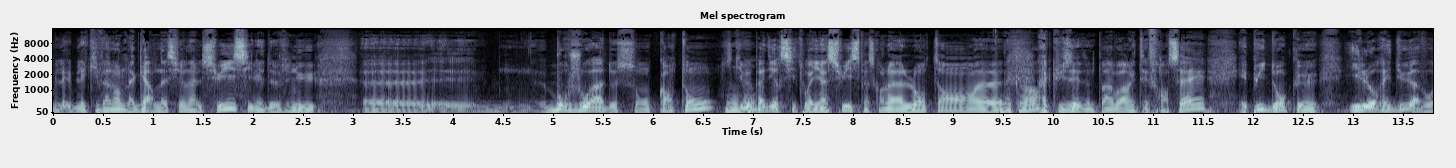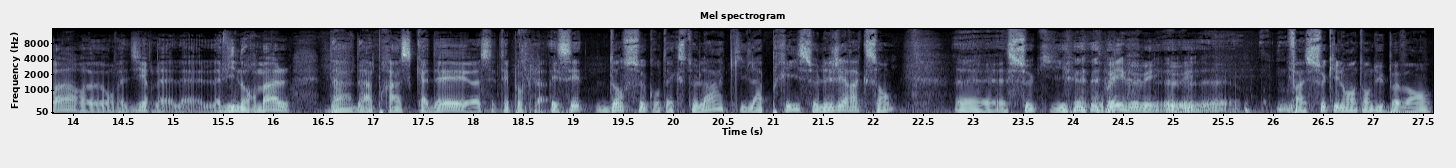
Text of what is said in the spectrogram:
l'équivalent de la garde nationale suisse. Il est devenu euh, bourgeois de son canton, ce qui ne veut mhm. pas dire citoyen suisse parce qu'on l'a longtemps euh, accusé de ne pas avoir été français. Et puis donc il aurait dû avoir, on va dire, la, la, la vie normale d'un prince cadet à cette époque-là. Et c'est dans ce contexte-là qu'il a pris ce léger accent euh, ceux qui oui, oui, oui, euh, enfin ceux qui l'ont entendu peuvent en,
